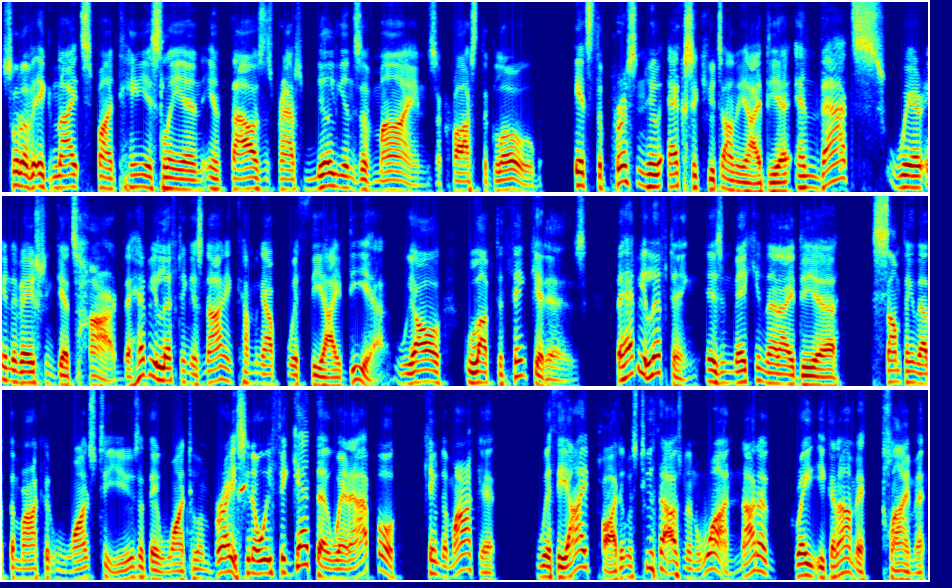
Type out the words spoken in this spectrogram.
sort of ignite spontaneously in, in thousands, perhaps millions of minds across the globe. It's the person who executes on the idea, and that's where innovation gets hard. The heavy lifting is not in coming up with the idea. We all love to think it is. The heavy lifting is in making that idea something that the market wants to use, that they want to embrace. You know, we forget that when Apple came to market with the iPod, it was 2001, not a great economic climate.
